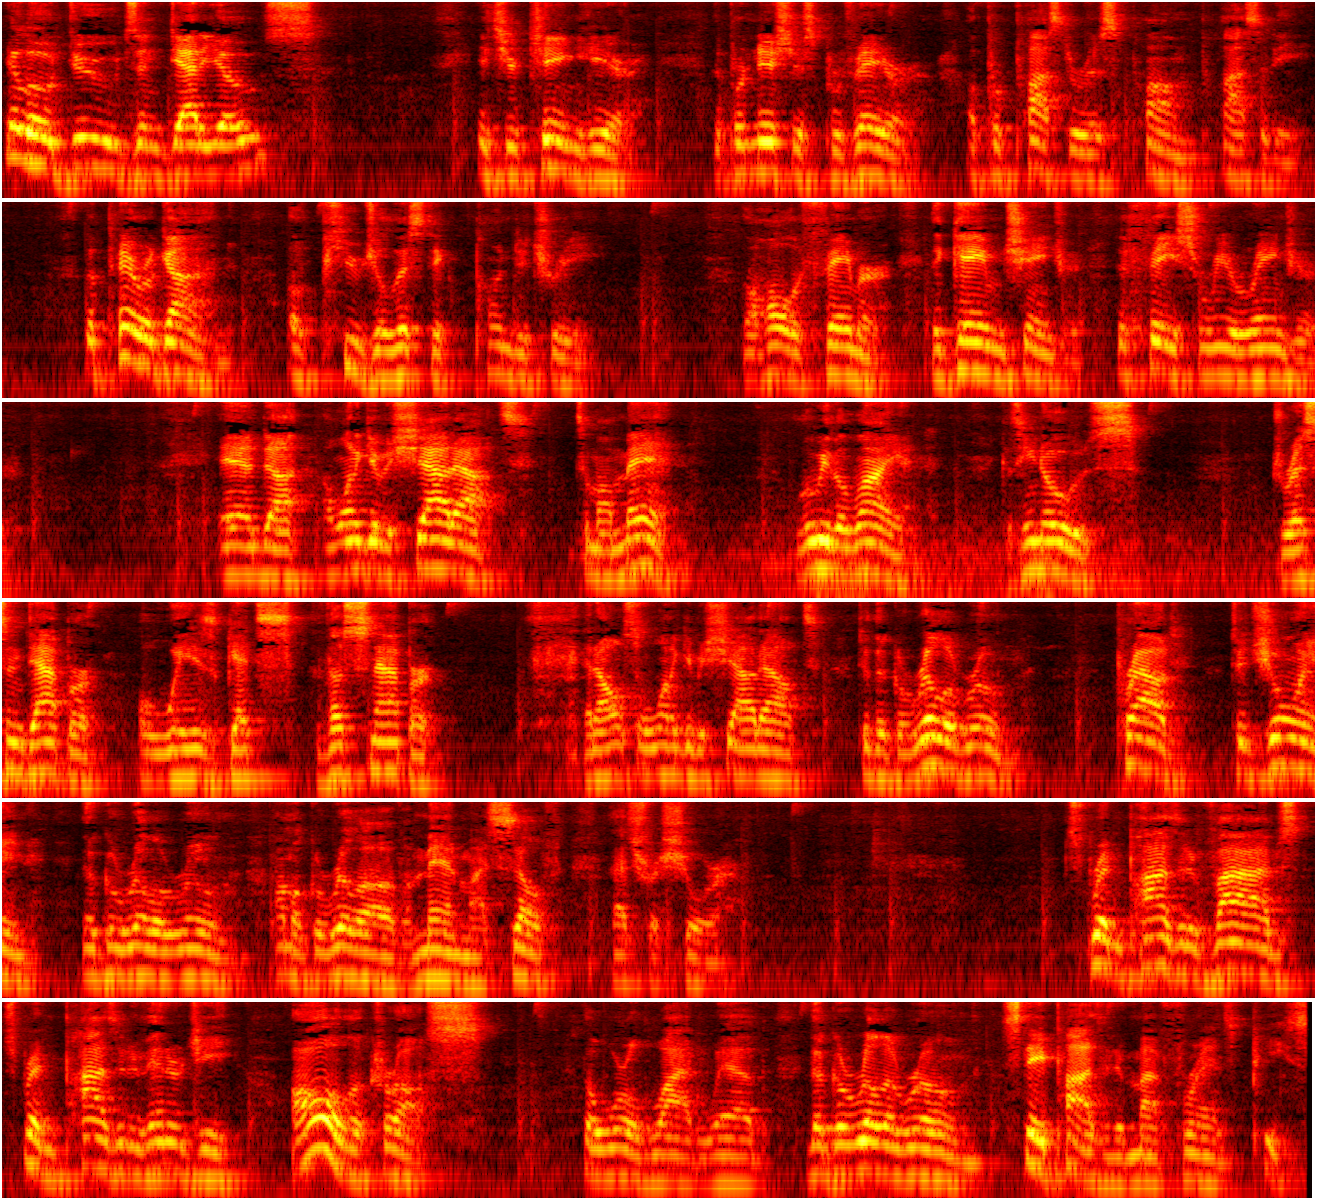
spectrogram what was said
Hello, dudes and daddios. It's your king here, the pernicious purveyor of preposterous pomposity, the paragon of pugilistic punditry, the Hall of Famer, the game changer, the face rearranger. And uh, I want to give a shout out to my man, Louis the Lion, because he knows dressing dapper always gets the snapper. And I also want to give a shout out to the Gorilla Room. Proud to join the Gorilla Room. I'm a gorilla of a man myself, that's for sure. Spreading positive vibes, spreading positive energy all across the World Wide Web. The Gorilla Room. Stay positive, my friends. Peace.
